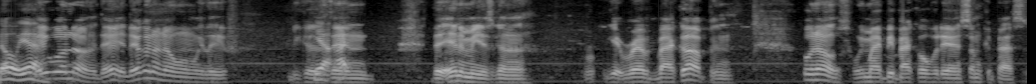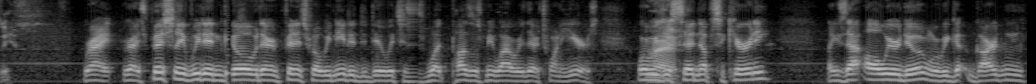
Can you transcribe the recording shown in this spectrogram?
Oh yeah. They will know. They they're gonna know when we leave, because Yeah, I- then the enemy is gonna get revved back up, and who knows? We might be back over there in some capacity. Right, right. Especially if we didn't go over there and finish what we needed to do, which is what puzzles me why we were there 20 years. Or we Right. just setting up security? Like, is that all we were doing? Were we gu- guarding,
